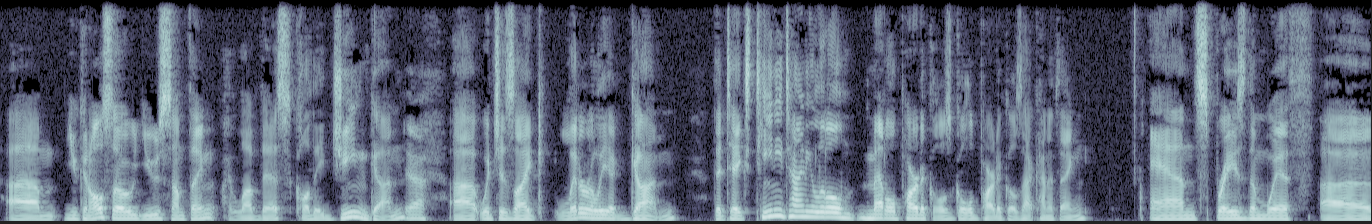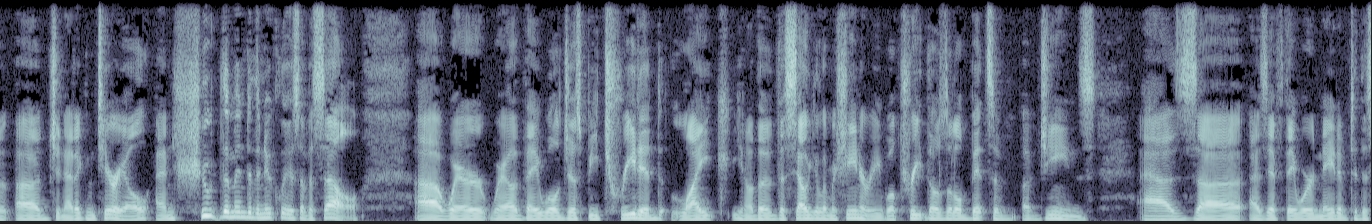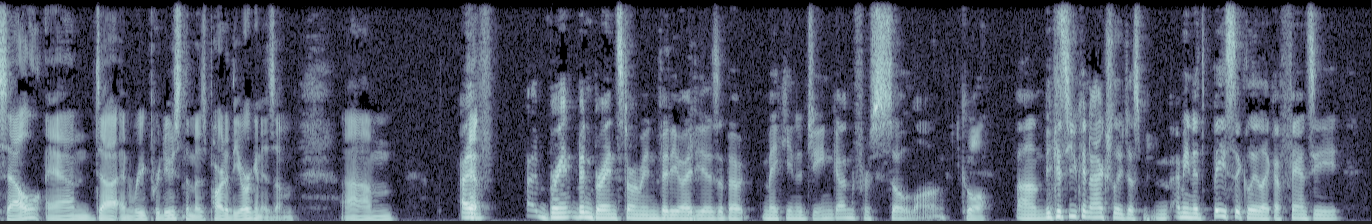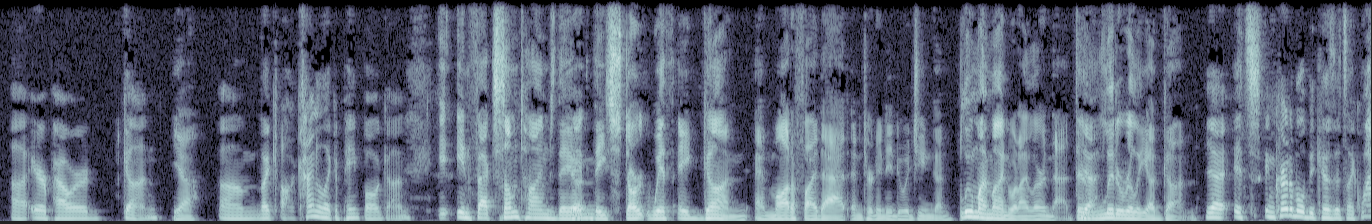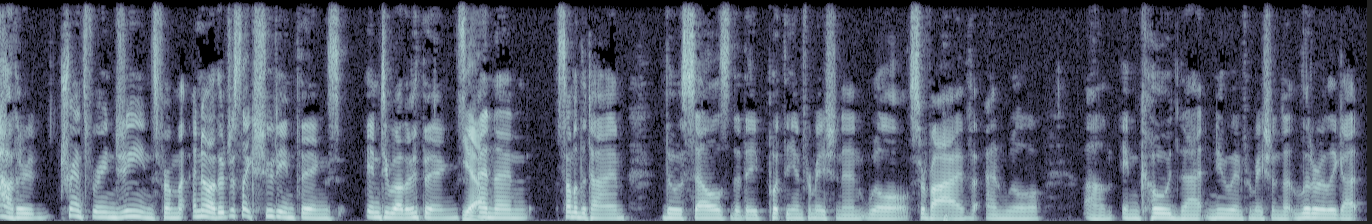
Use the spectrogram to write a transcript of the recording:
Um, you can also use something I love this called a gene gun Yeah. uh, which is like literally a gun that takes teeny tiny little metal particles, gold particles, that kind of thing, and sprays them with uh, uh, genetic material and shoot them into the nucleus of a cell. uh, where where they will just be treated like you know the the cellular machinery will treat those little bits of, of genes as uh, as if they were native to the cell and uh, and reproduce them as part of the organism. Um, I've I've brain, been brainstorming video ideas about making a gene gun for so long. cool. Um, because you can actually just, I mean, it's basically like a fancy uh, air powered gun, Yeah. Um, like uh, kind of like a paintball gun. In fact, sometimes they Then- they start with a gun and modify that and turn it into a gene gun. Blew my mind when I learned that. They're Yeah. literally a gun. Yeah, it's incredible because it's like, wow, they're transferring genes from. No, they're just like shooting things into other things. Yeah. And then some of the time, those cells that they put the information in will survive and will um, encode that new information that literally got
